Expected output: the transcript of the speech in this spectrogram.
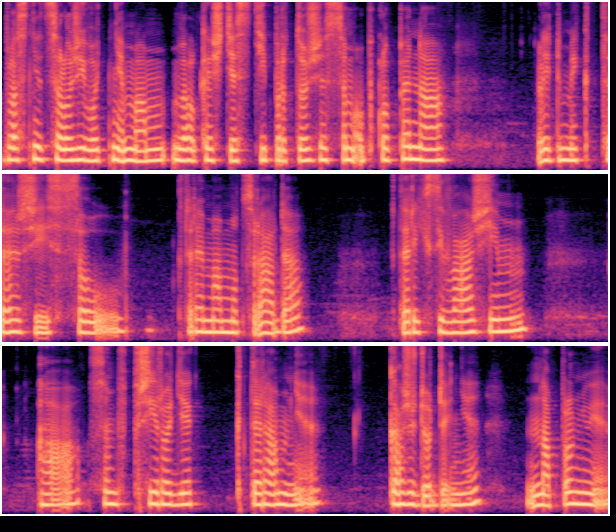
vlastně celoživotně mám velké štěstí, protože jsem obklopená lidmi, kteří jsou, které mám moc ráda, kterých si vážím a jsem v přírodě, která mě každodenně naplňuje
